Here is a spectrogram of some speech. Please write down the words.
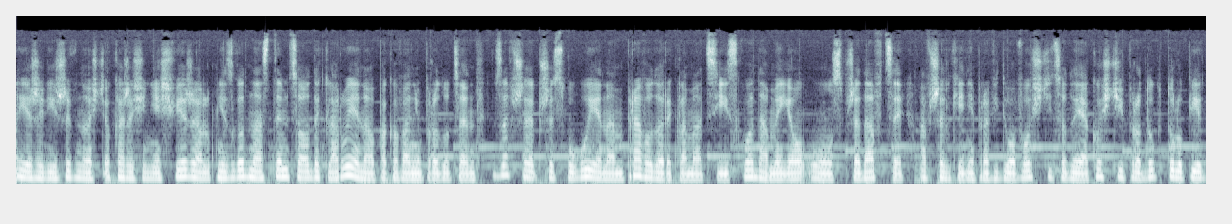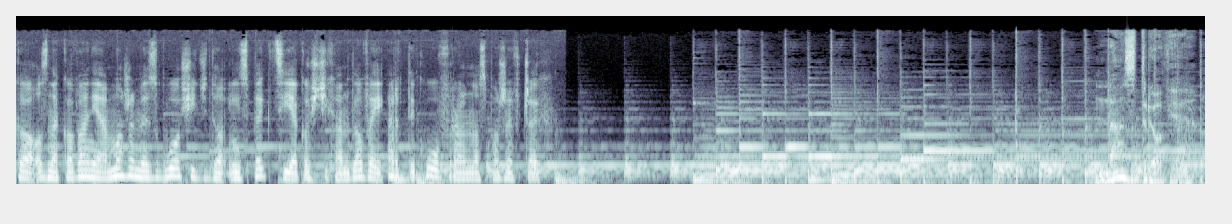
A jeżeli żywność okaże się nieświeża lub niezgodna z tym, co deklaruje na opakowaniu producent, zawsze przysługuje nam prawo do reklamacji i składamy ją u sprzedawcy, a wszelkie nieprawidłowości co do jakości produktu lub jego oznakowania możemy zgłosić do Inspekcji Jakości Handlowej Artykułów Rolno-Spożywczych. Na zdrowie.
